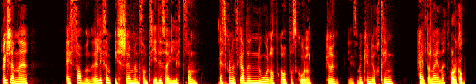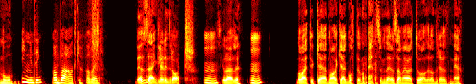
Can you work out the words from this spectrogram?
For jeg kjenner Jeg savner det liksom ikke, men samtidig så er jeg litt sånn Jeg skulle ønske jeg hadde noen oppgaver på skolen hvor liksom jeg kunne gjort ting helt alene. Har du ikke hatt noen? Ingenting. Vi har bare hatt gruppearbeid. Det syns jeg egentlig er litt rart, Mm. skal du være ærlig. Mm. Nå, du ikke, nå har ikke jeg gått gjennom pensum med dere, men jeg vet jo hva dere har drevet med.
